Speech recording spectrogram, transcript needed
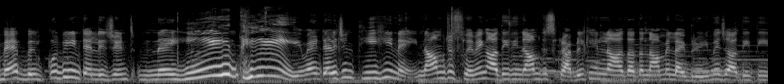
मैं बिल्कुल भी इंटेलिजेंट नहीं थी। मैं इंटेलिजेंट थी ही नहीं। ना मुझे स्विमिंग आती थी ना मुझे स्क्रैबल खेलना आता था ना मैं लाइब्रेरी में जाती थी।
